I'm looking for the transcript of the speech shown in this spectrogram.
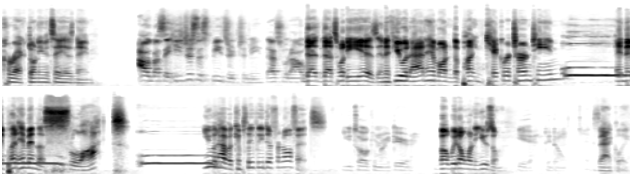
correct. Don't even say his name. I was about to say he's just a speedster to me. That's what I was. That that's what he is. And if you would add him on the punt and kick return team Ooh. and then put him in the slot, Ooh. you would have a completely different offense. You talking right there? But we don't want to use him. Yeah, they don't. Exactly.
